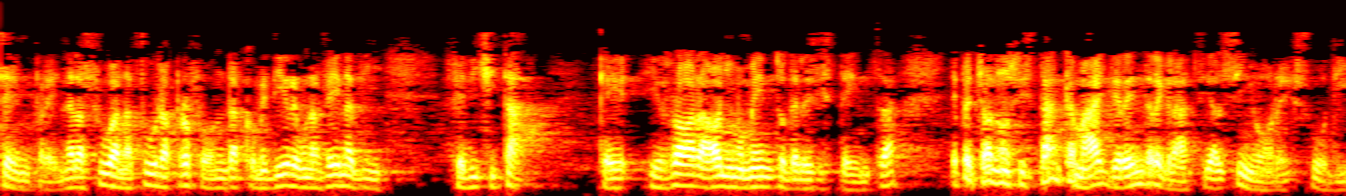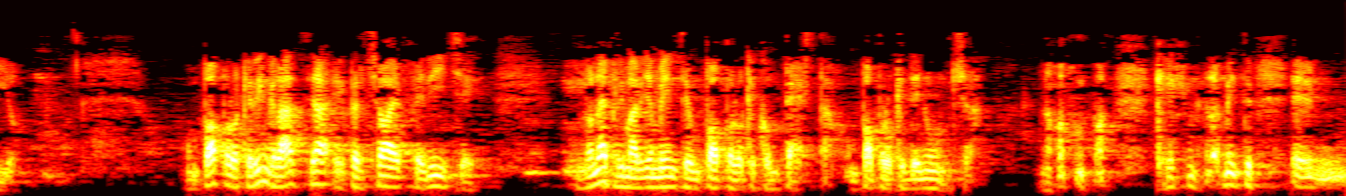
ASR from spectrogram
sempre nella sua natura profonda, come dire, una vena di felicità che irrora ogni momento dell'esistenza e perciò non si stanca mai di rendere grazie al Signore suo Dio. Un popolo che ringrazia e perciò è felice, non è primariamente un popolo che contesta, un popolo che denuncia, no, no che veramente... Eh,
